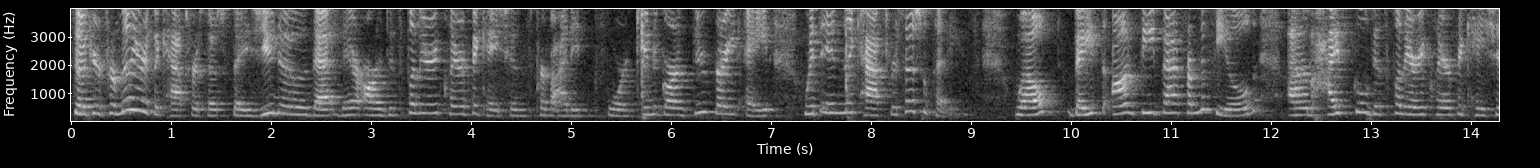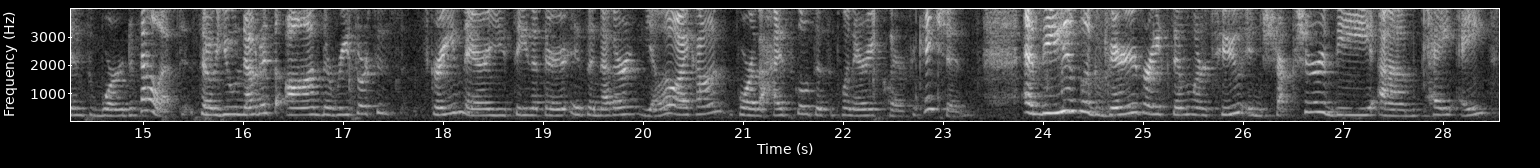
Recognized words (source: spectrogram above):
So, if you're familiar with the KAS for Social Studies, you know that there are disciplinary clarifications provided for kindergarten through grade 8 within the KAS for Social Studies. Well, based on feedback from the field, um, high school disciplinary clarifications were developed. So, you'll notice on the resources screen there, you see that there is another yellow icon for the high school disciplinary clarifications. And these look very, very similar to in structure the um, K-8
